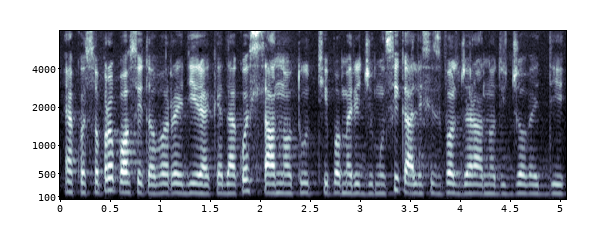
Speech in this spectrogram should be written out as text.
e a questo proposito vorrei dire che da quest'anno tutti i pomeriggi musicali si svolgeranno di giovedì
